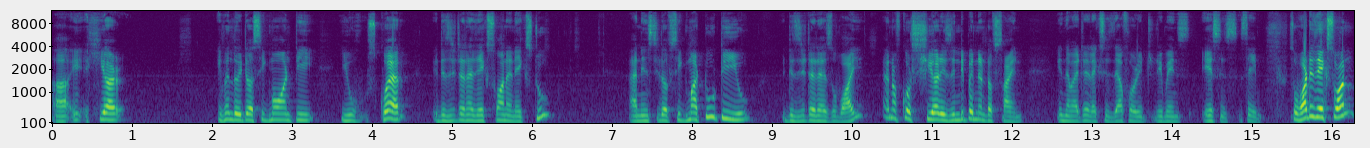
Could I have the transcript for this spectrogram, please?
uh, here even though it was sigma 1 T u square it is written as x 1 and x 2 and instead of sigma 2 t u it is written as y and of course, shear is independent of sign in the material axis therefore, it remains S is same. So, what is x 1?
